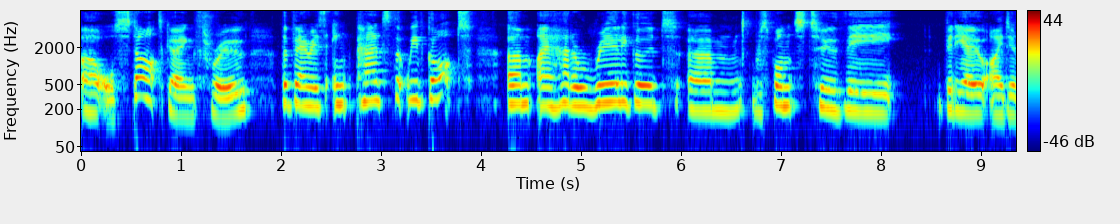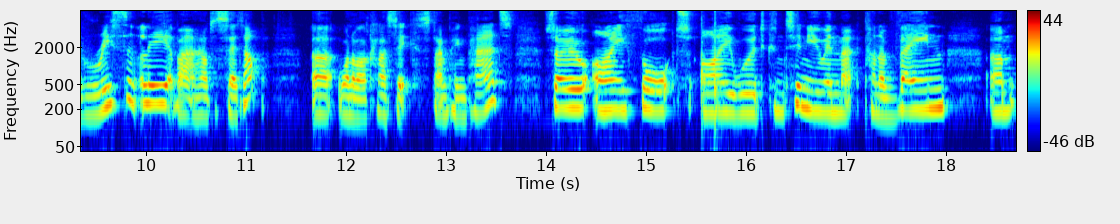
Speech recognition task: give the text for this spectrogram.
uh, or start going through, the various ink pads that we've got. Um, I had a really good um, response to the video I did recently about how to set up uh, one of our classic stamping pads. So I thought I would continue in that kind of vein um,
